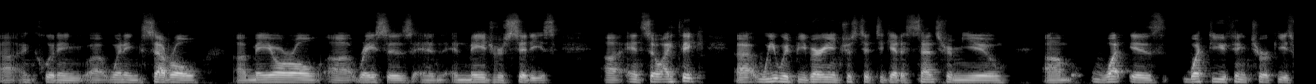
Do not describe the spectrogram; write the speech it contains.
uh, including uh, winning several uh, mayoral races in, in major cities. And so I think we would be very interested to get a sense from you. Um, what is what do you think Turkey's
